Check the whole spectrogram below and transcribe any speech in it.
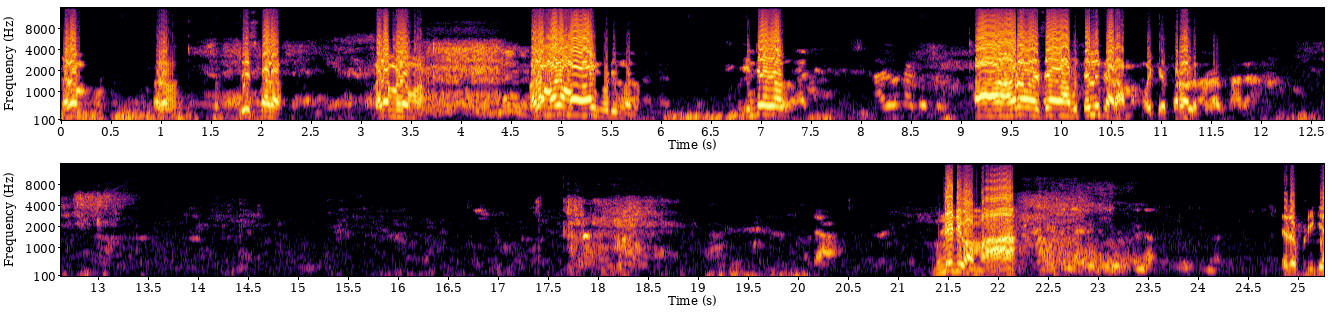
Madam madam please madam madam madam madam madam வாங்கி கொடுங்க மேடம் இந்தியா ஆ ஆரோ சார் அப்போ தெலுங்காராமா ஓகே பரவாயில்ல பரவாயில்ல. முன்னாடி வாமா எதை பிடிக்க?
